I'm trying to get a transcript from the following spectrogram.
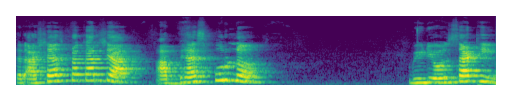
तर अशाच प्रकारच्या अभ्यासपूर्ण व्हिडिओसाठी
